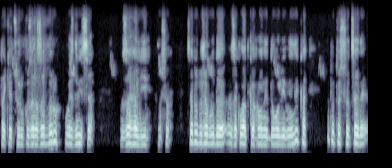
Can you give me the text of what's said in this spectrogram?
Так, я цю руку зараз заберу. Ось дивіться, взагалі. Ось. Це тут вже буде закладка грони доволі велика. Тут ось це не,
